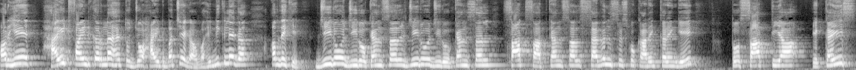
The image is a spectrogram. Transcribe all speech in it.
और ये हाइट फाइंड करना है तो जो हाइट बचेगा वही निकलेगा। अब देखिए zero zero cancel zero zero cancel सात सात कैंसल सेवन से इसको कार्य करेंगे तो सात या इक्कीस,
